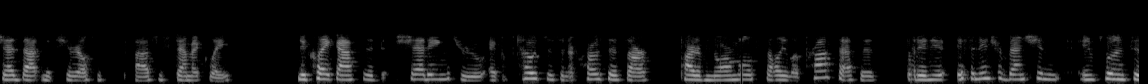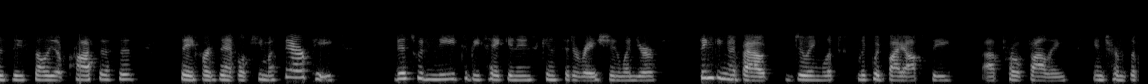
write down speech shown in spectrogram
shed that material uh, systemically. Nucleic acid shedding through apoptosis and necrosis are part of normal cellular processes, but in, if an intervention influences these cellular processes, say, for example, chemotherapy, this would need to be taken into consideration when you're thinking about doing lip, liquid biopsy uh, profiling in terms of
